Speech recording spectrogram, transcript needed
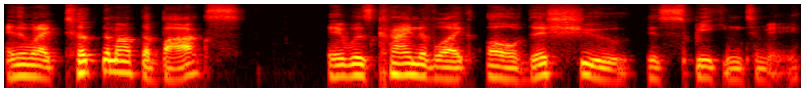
And then when I took them out the box, it was kind of like, oh, this shoe is speaking to me.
